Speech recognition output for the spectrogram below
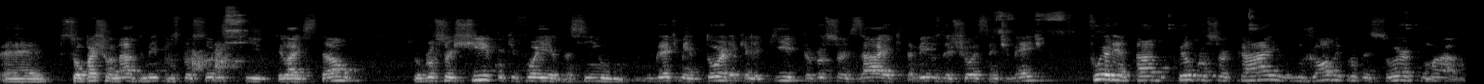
é, sou apaixonado também pelos professores que, que lá estão. O professor Chico, que foi assim um grande mentor daquela equipe, o professor Zaya, que também nos deixou recentemente. Fui orientado pelo professor Caio, um jovem professor, com uma,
